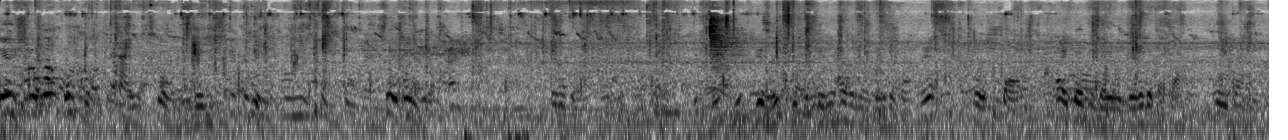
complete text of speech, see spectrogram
ビルにと、そう、い、うる、そういう感じ。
